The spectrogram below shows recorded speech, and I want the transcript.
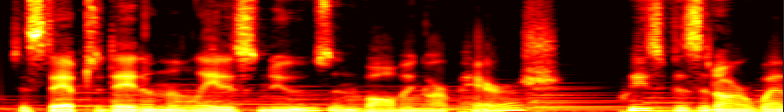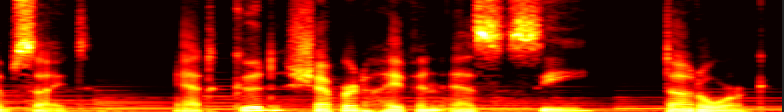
To stay up to date on the latest news involving our parish, please visit our website at goodshepherd-sc.org.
